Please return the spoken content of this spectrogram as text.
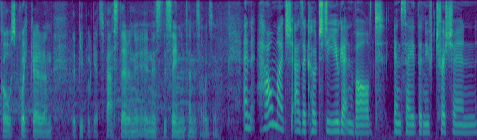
goes quicker and the people gets faster and, and it's the same in tennis i would say. And how much as a coach do you get involved in say the nutrition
